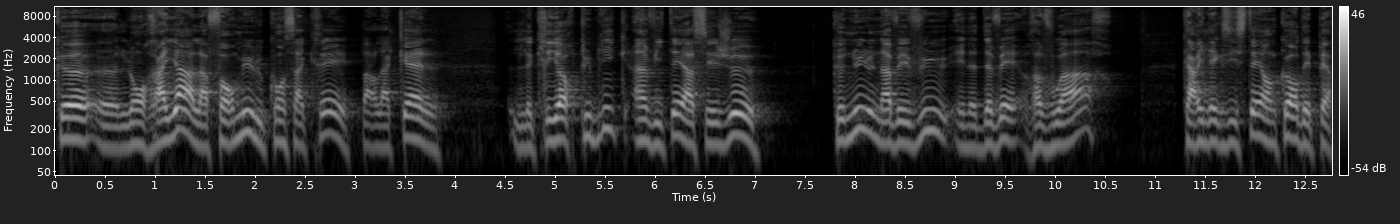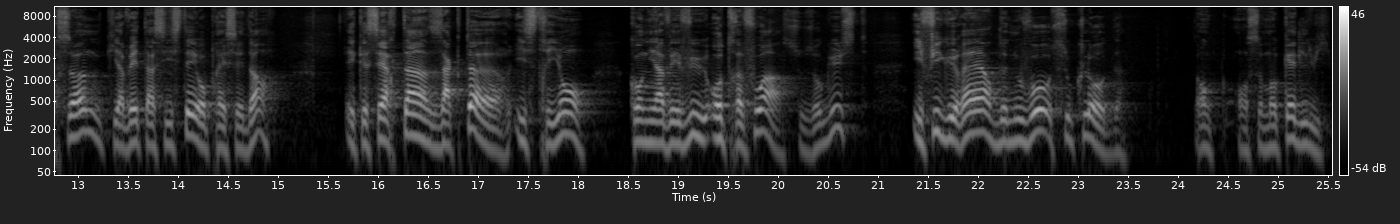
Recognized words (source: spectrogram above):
que euh, l'on raya la formule consacrée par laquelle le crieur public invitait à ces jeux que nul n'avait vu et ne devait revoir, car il existait encore des personnes qui avaient assisté au précédent, et que certains acteurs histrions qu'on y avait vus autrefois sous Auguste y figurèrent de nouveau sous Claude. Donc on se moquait de lui.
